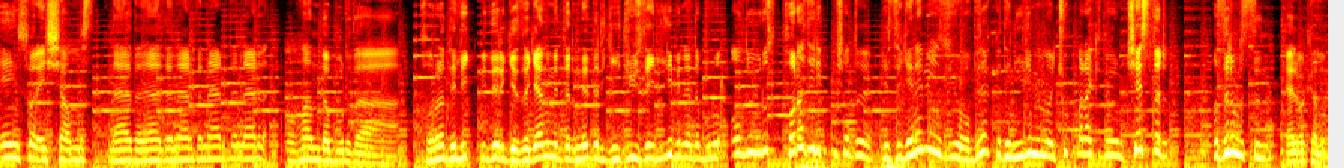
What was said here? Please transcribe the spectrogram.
En son eşyamız nerede nerede nerede nerede nerede? Aha da burada. Kara delik midir gezegen midir nedir 750 bine de bunu alıyoruz. Kara delikmiş adı. Gezegene benziyor. Bir dakika deneyelim mi? Çok merak ediyorum. Chester hazır mısın? Gel bakalım.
